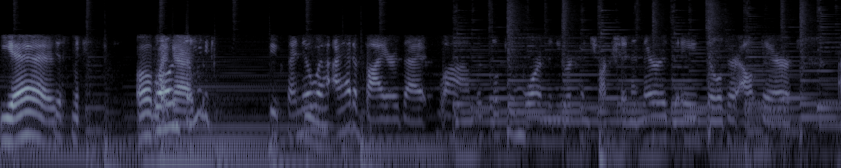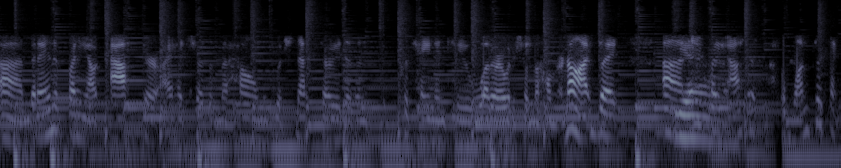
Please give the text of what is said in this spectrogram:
Yes. Yes, Oh well, my gosh. because I know I had a buyer that um, was looking more in the newer construction, and there is a builder out there um, that I ended up finding out after I had showed them the homes, which necessarily doesn't pertain into whether I would have shown the home or not. But um, yeah. I asked a one percent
